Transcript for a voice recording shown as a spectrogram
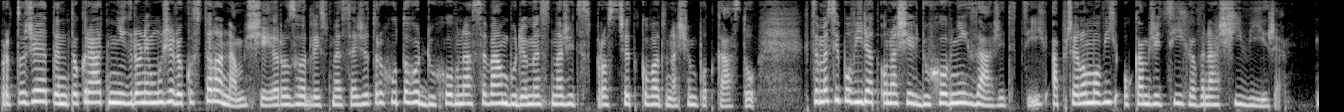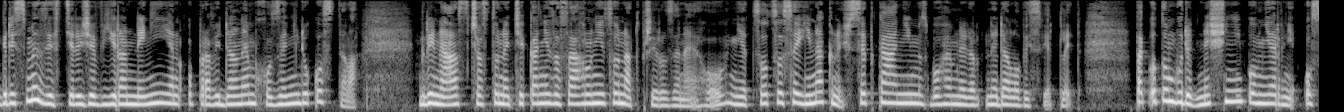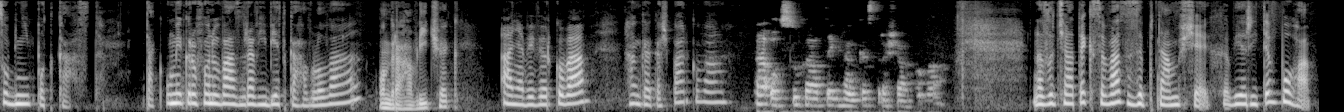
Protože tentokrát nikdo nemůže do kostela na mši, rozhodli jsme se, že trochu toho duchovna se vám budeme snažit zprostředkovat v našem podcastu. Chceme si povídat o našich duchovních zážitcích a přelomových okamžicích v naší víře. Kdy jsme zjistili, že víra není jen o pravidelném chození do kostela, kdy nás často nečekaně zasáhlo něco nadpřirozeného, něco, co se jinak než setkáním s Bohem nedalo vysvětlit. Tak o tom bude dnešní poměrně osobní podcast. Tak u mikrofonu vás zdraví Bětka Havlová, Ondra Havlíček, Áňa Vyvěrková, Hanka Kašpárková a od sluchátek Hanka Strašáková. Na začátek se vás zeptám všech, věříte v Boha?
